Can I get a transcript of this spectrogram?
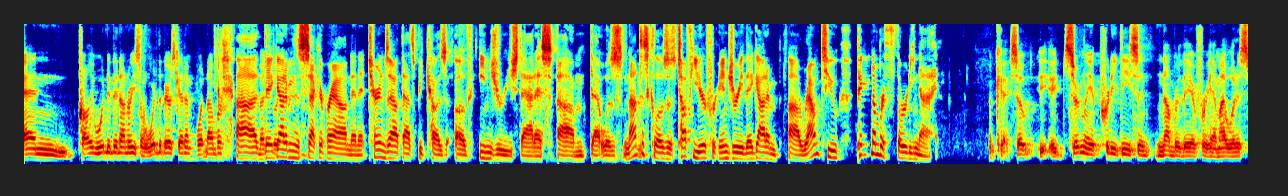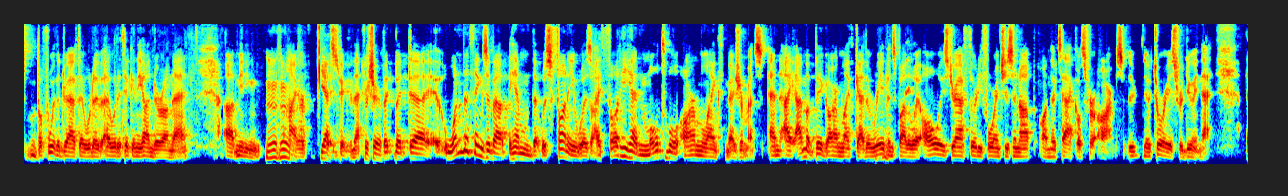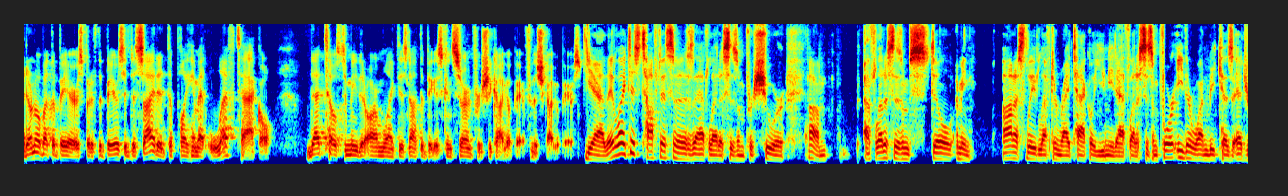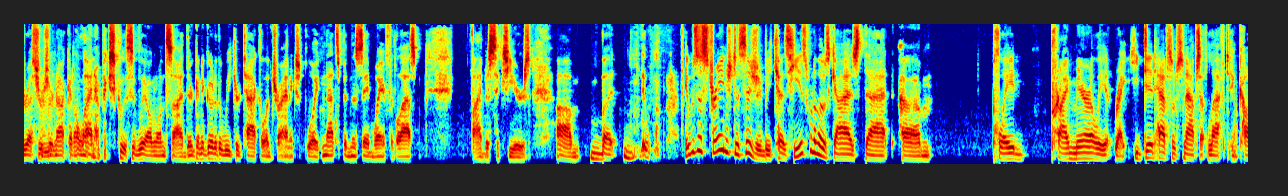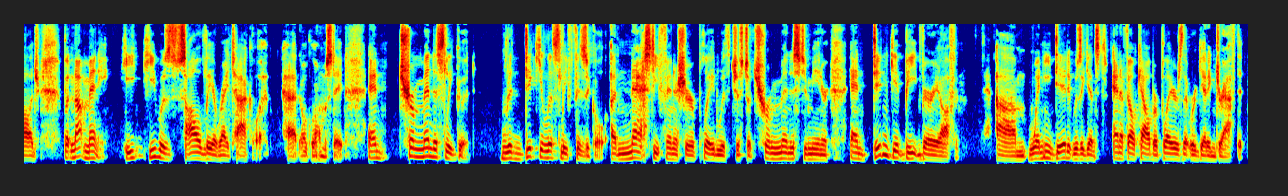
and probably wouldn't have been unreasonable. Where did the Bears get him? What number? Uh, they got him in the second round, and it turns out that's because of injury status. Um, that was not disclosed. It was a tough year for injury. They got him uh, round two, pick number 39. Okay, so it, certainly a pretty decent number there for him. I would have before the draft. I would have I would have taken the under on that, uh, meaning mm-hmm. higher yes, pick than that for sure. But but uh, one of the things about him that was funny was I thought he had multiple arm length measurements, and I, am a big arm length guy. The mm-hmm. Ravens, by the way, always draft 34 inches and up on their tackles for arms. They're notorious for doing that. I don't know about the Bears, but if the Bears had decided to play him at left tackle that tells to me that arm length is not the biggest concern for Chicago Bear for the Chicago Bears. Yeah, they liked his toughness and his athleticism for sure. Um, athleticism still, I mean, honestly, left and right tackle, you need athleticism for either one because edge rushers mm-hmm. are not going to line up exclusively on one side. They're going to go to the weaker tackle and try and exploit, and that's been the same way for the last five to six years. Um, but it, it, was a strange decision because he is one of those guys that um, played primarily at right. He did have some snaps at left in college, but not many. He he was solidly a right tackle at, at Oklahoma State and tremendously good ridiculously physical, a nasty finisher, played with just a tremendous demeanor, and didn't get beat very often. Um, when he did, it was against NFL caliber players that were getting drafted,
